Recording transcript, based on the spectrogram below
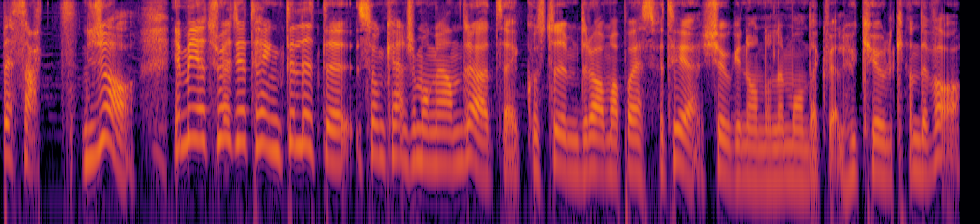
besatt. Ja. ja men jag tror att jag tänkte lite som kanske många andra att så här, kostymdrama på SVT 20.00 en måndagkväll. Hur kul kan det vara?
